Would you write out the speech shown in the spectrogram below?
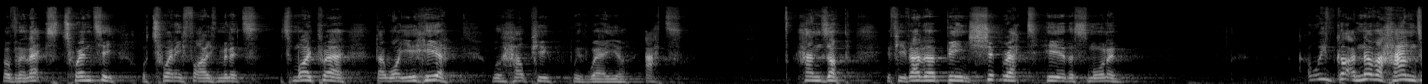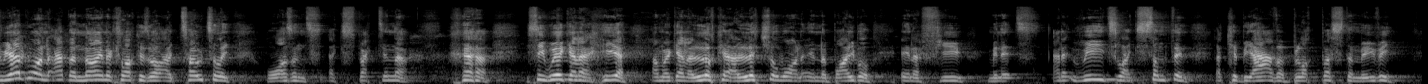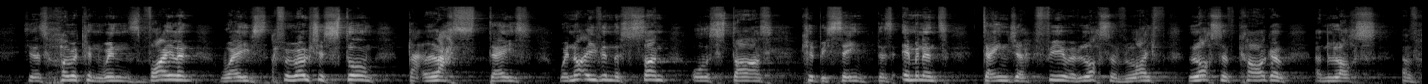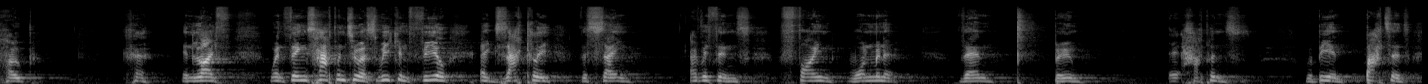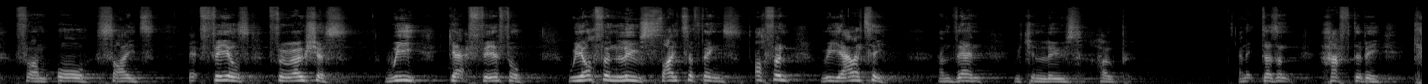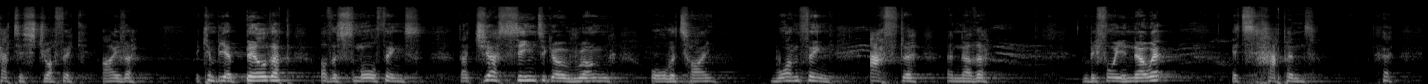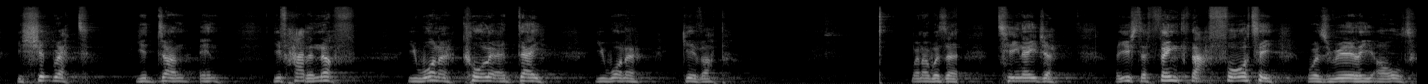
over the next 20 or 25 minutes, it's my prayer that what you hear will help you with where you're at. Hands up if you've ever been shipwrecked here this morning. We've got another hand. We had one at the nine o'clock as well. I totally wasn't expecting that. you see, we're going to hear and we're going to look at a literal one in the Bible in a few minutes. And it reads like something that could be out of a blockbuster movie. See, there's hurricane winds, violent waves, a ferocious storm that lasts days where not even the sun or the stars could be seen. There's imminent danger, fear of loss of life, loss of cargo, and loss of hope. In life, when things happen to us, we can feel exactly the same. Everything's fine one minute, then boom, it happens. We're being battered from all sides. It feels ferocious. We get fearful. We often lose sight of things, often reality and then we can lose hope. And it doesn't have to be catastrophic either. It can be a build-up of the small things that just seem to go wrong all the time. One thing after another. And before you know it, it's happened. You're shipwrecked. You're done in. You've had enough. You want to call it a day. You want to give up. When I was a teenager, I used to think that 40 was really old.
